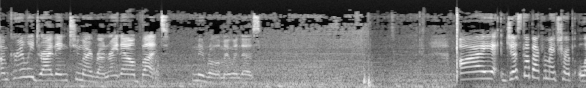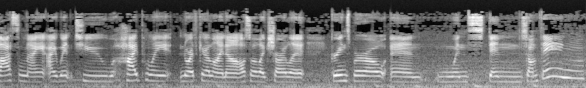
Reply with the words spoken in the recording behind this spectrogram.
I'm currently driving to my run right now, but let me roll up my windows. I just got back from my trip last night. I went to High Point, North Carolina, also like Charlotte, Greensboro, and Winston something.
